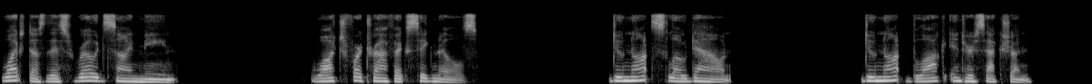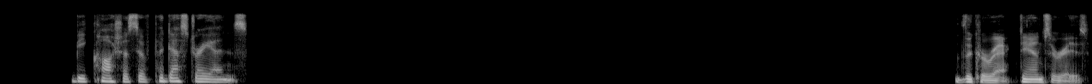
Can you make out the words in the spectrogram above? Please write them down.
What does this road sign mean? Watch for traffic signals. Do not slow down. Do not block intersection. Be cautious of pedestrians. The correct answer is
